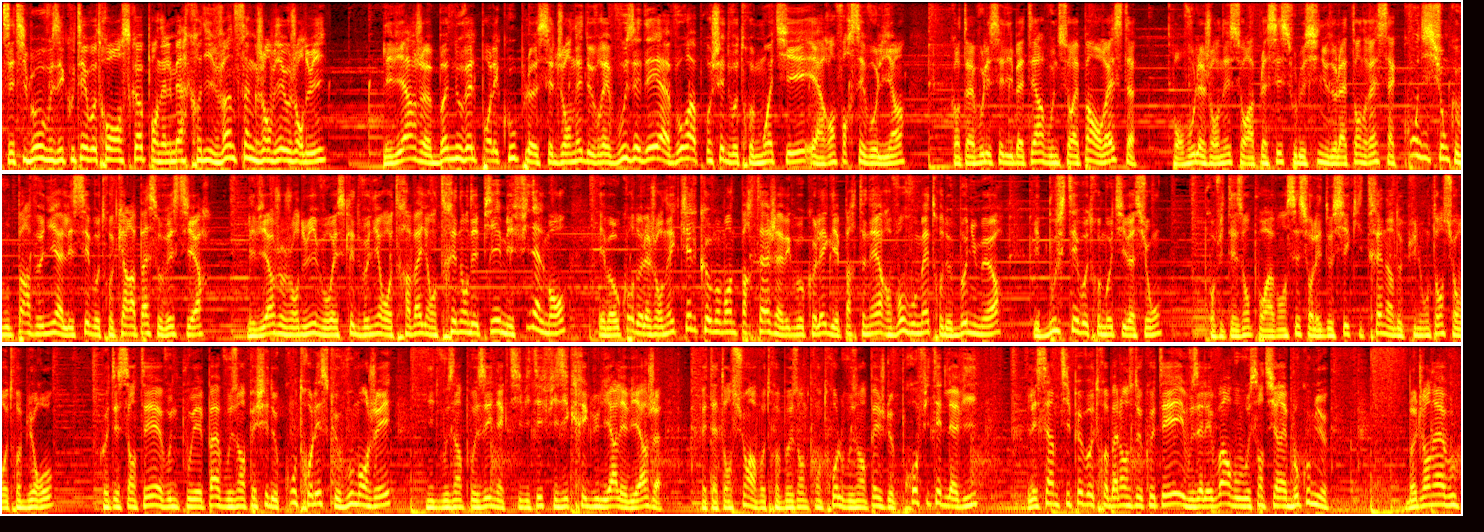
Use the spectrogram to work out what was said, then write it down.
C'est Thibaut, vous écoutez votre horoscope, on est le mercredi 25 janvier aujourd'hui. Les vierges, bonne nouvelle pour les couples, cette journée devrait vous aider à vous rapprocher de votre moitié et à renforcer vos liens. Quant à vous les célibataires, vous ne serez pas en reste. Pour vous, la journée sera placée sous le signe de la tendresse à condition que vous parveniez à laisser votre carapace au vestiaire. Les vierges, aujourd'hui, vous risquez de venir au travail en traînant des pieds, mais finalement, eh ben, au cours de la journée, quelques moments de partage avec vos collègues et partenaires vont vous mettre de bonne humeur et booster votre motivation. Profitez-en pour avancer sur les dossiers qui traînent hein, depuis longtemps sur votre bureau. Côté santé, vous ne pouvez pas vous empêcher de contrôler ce que vous mangez, ni de vous imposer une activité physique régulière les vierges. Faites attention, à votre besoin de contrôle vous empêche de profiter de la vie. Laissez un petit peu votre balance de côté et vous allez voir, vous vous sentirez beaucoup mieux. Bonne journée à vous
